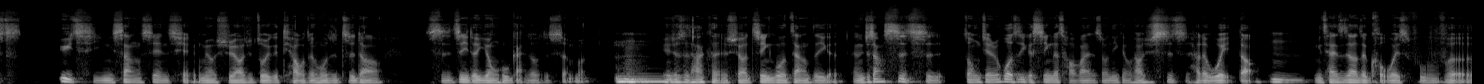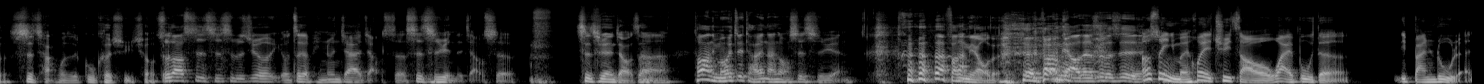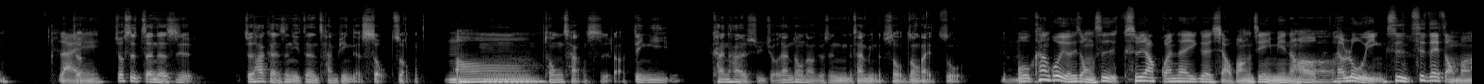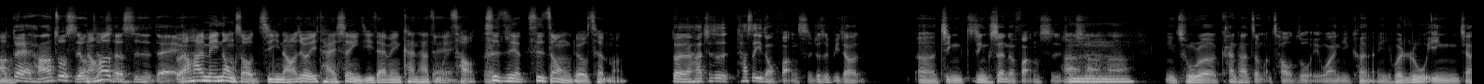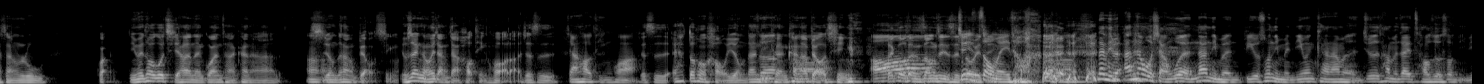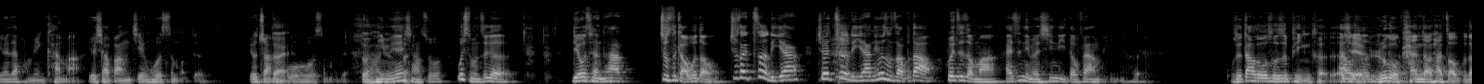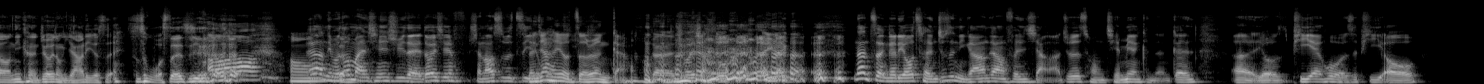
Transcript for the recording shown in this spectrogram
预期你上线前有没有需要去做一个调整，或是知道实际的用户感受是什么。嗯因为就是他可能需要经过这样子一个，可能就像试吃中间，如果是一个新的炒饭的时候，你可能会要去试吃它的味道，嗯。你才知道这口味是符合市场或者是顾客需求。说到试吃，是不是就有这个评论家的角色，试吃员的角色？试吃员角色嗯嘛，，通常你们会最讨厌哪种试吃员？放鸟的，放鸟的，是不是？哦，所以你们会去找外部的一般路人来就就是真的是，就他可能是你真的产品的受众，哦嗯，。通常是啦，定义看他的需求，但通常就是你的产品的受众来做。我看过有一种是是不是要关在一个小房间里面，然后哦要录影，是是这种吗？哦，。对，好像做使用然后者测试，的对？然后他在那边弄手机，然后就有一台摄影机在那边看他怎么操，对是这是这种流程吗？对，它就是它是一种方式，就是比较呃谨谨慎的方式，就是你除了看他怎么操作以外，你可能也会录音，加上录观，你会透过其他人的观察看他使用这样的表情。有些人可能会讲讲好听话啦，就是讲好听话就。是哎、都很好用，但你可能看他表情，哦 在过程中其实就都已经是皱眉头。那你们啊，那我想问，那你们比如说你们一定会看他们，就是他们在操作的时候，你一定会在旁边看嘛？有小房间或什么的，有转播或什么的对，你们想说，为什么这个流程他就是搞不懂？就在这里啊，就在这里啊，你为什么找不到？会这种吗？还是你们心里都非常平和？我觉得大多数是平和的，而且如果看到他找不到，你可能就有一种压力，就是哎、这是我设计的，哦，哦。哎呀，你们都蛮谦虚的，都会先想到是不是自己人家很有责任感。对，就会想说，哎因为 那整个流程就是你刚刚这样分享啊，就是从前面可能跟呃有 PM 或者是 PO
